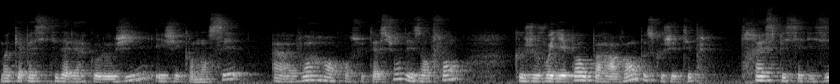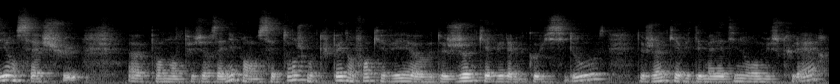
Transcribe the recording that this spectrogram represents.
ma capacité d'allergologie et j'ai commencé à avoir en consultation des enfants que je ne voyais pas auparavant parce que j'étais très spécialisée en CHU pendant plusieurs années. Pendant sept ans, je m'occupais d'enfants qui avaient, euh, de jeunes qui avaient la mucoviscidose, de jeunes qui avaient des maladies neuromusculaires.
